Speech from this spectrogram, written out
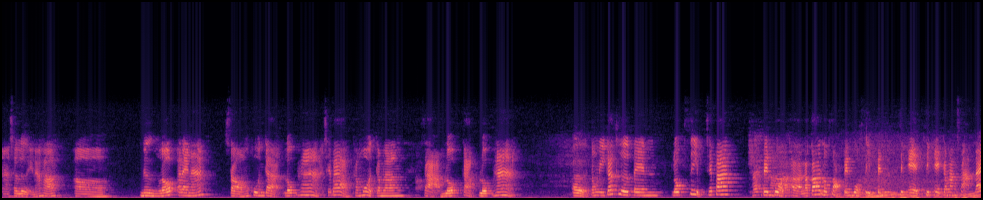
อ่าเฉลยนะคะเอ่อหนึ่งลบอะไรนะสองคูณกับลบห้าใช่ป่ะ ทั้งหมดกำลังสามลบกับลบห้าเออ ตรงนี้ก็คือเป็นลบสิบใช่ป่ะ ใช่เป็นบวกเอ่อแล้วก็ลบสองเป็นบวกสิบเป็นสิบเอ็ดสิบเอ็ดกำลังสามได้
